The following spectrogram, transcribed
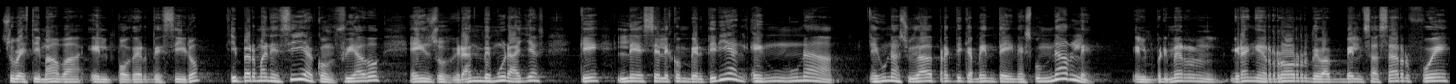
subestimaba el poder de Ciro y permanecía confiado en sus grandes murallas que le, se le convertirían en una, en una ciudad prácticamente inexpugnable. El primer gran error de Belsasar fue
